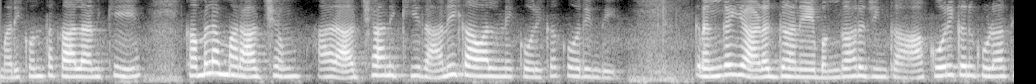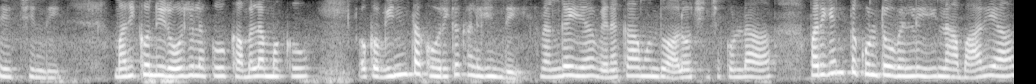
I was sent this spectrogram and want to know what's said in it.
మరికొంత కాలానికి కమలమ్మ రాజ్యం ఆ రాజ్యానికి రాణి కావాలనే కోరిక కోరింది. రంగయ్య అడగగానే బంగారు జింక ఆ కోరికను కూడా తీర్చింది. మరికొన్ని రోజులకు కమలమ్మకు ఒక వింత కోరిక కలిగింది. రంగయ్య వెనక ముందు ఆలోచించకుండా పరిగెత్తుకుంటూ వెళ్ళి నా భార్య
